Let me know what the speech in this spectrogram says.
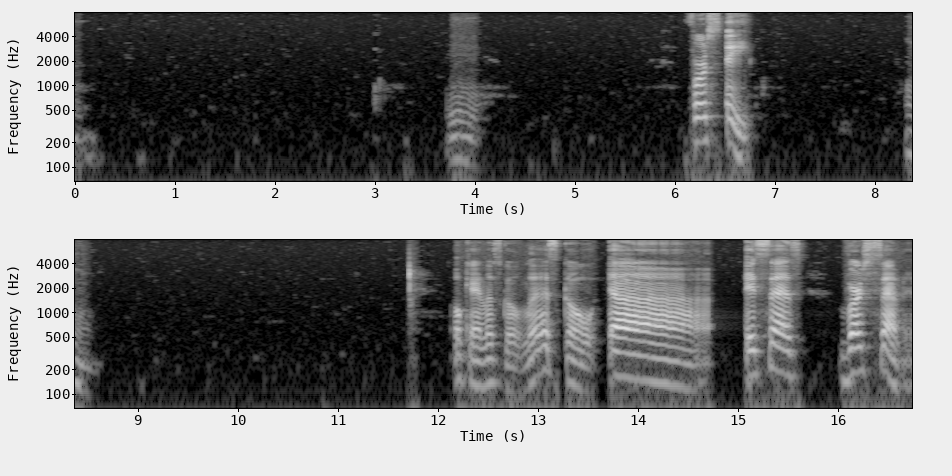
mm, yeah. Verse 8. Mm. Okay, let's go. Let's go. Uh, it says, verse 7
